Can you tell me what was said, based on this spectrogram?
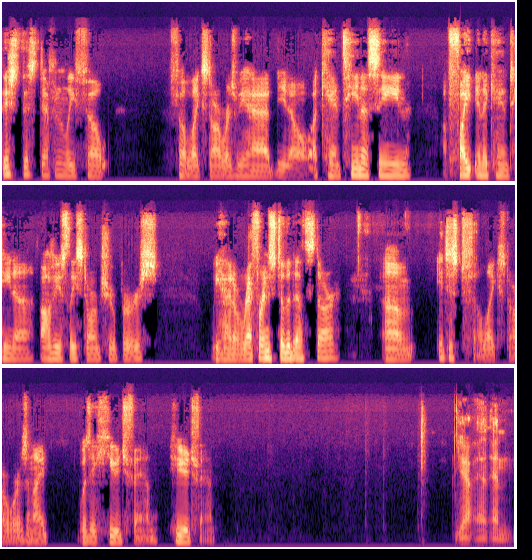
this this definitely felt felt like Star Wars. We had you know a cantina scene, a fight in a cantina. Obviously, stormtroopers. We had a reference to the Death Star. Um, it just felt like Star Wars, and I was a huge fan. Huge fan. Yeah, and, and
